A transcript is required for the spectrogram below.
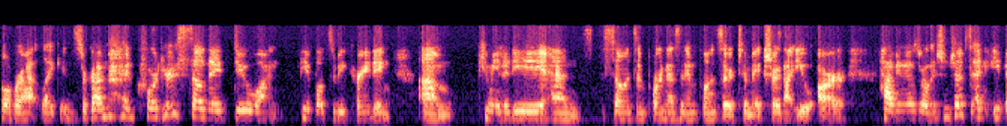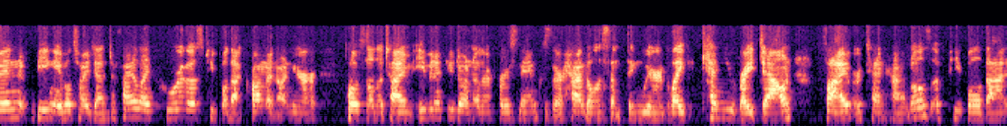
over at like instagram headquarters so they do want people to be creating um, community and so it's important as an influencer to make sure that you are having those relationships and even being able to identify like who are those people that comment on your post all the time even if you don't know their first name because their handle is something weird like can you write down five or ten handles of people that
